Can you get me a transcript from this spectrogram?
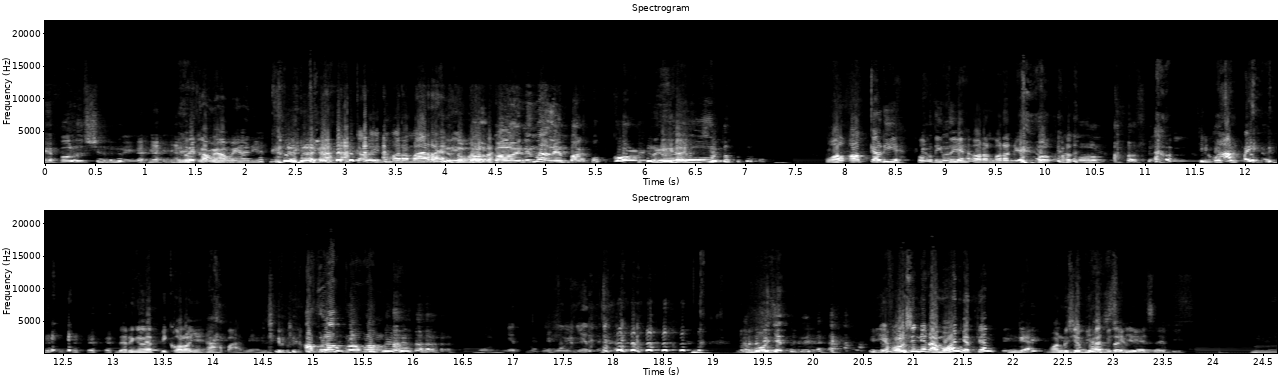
evolution nih kamehameha dia. Kalau itu marah-marah nih. kalau kalau ini mah lempar popcorn Wall out kali ya waktu itu ya orang-orang ya. All out. Film apa ini? Dari ngeliat Piccolo-nya, ah apaan nih anjir. ah pulang pulang pulang monyet monyet Nggak monyet Di Evolution dia gak monyet kan? Enggak. Manusia biasa Manusia dia. biasa dia. Hmm.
